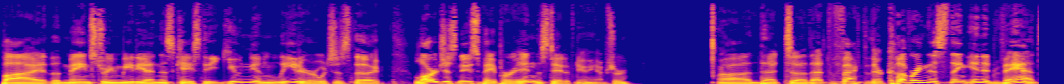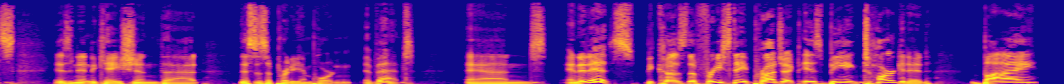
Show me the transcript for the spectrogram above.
by the mainstream media, in this case, the Union Leader, which is the largest newspaper in the state of New Hampshire, uh, that uh, that the fact that they're covering this thing in advance is an indication that this is a pretty important event, and and it is because the Free State Project is being targeted by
